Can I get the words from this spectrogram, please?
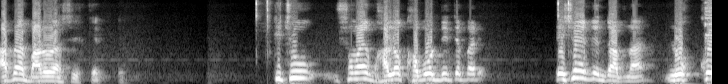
আপনার বারো রাশির ক্ষেত্রে। কিছু সময় ভালো খবর দিতে পারে। সময় কিন্তু আপনার লক্ষ্য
